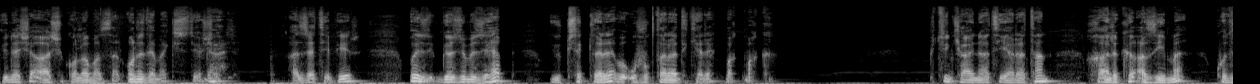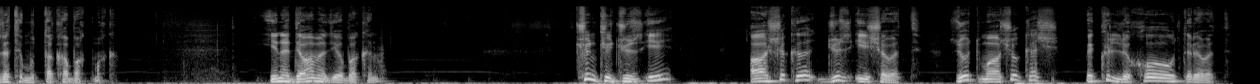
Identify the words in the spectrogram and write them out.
güneşe aşık olamazlar. Onu demek istiyor şey. Evet. Hazreti Pir. O yüzden gözümüzü hep yükseklere ve ufuklara dikerek bakmak. Bütün kainatı yaratan Halık-ı Azime, kudreti mutlaka bakmak. Yine devam ediyor bakın. Çünkü cüz'i aşıkı cüz'i şevet. Züt maşukeş ve külli hud revet.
